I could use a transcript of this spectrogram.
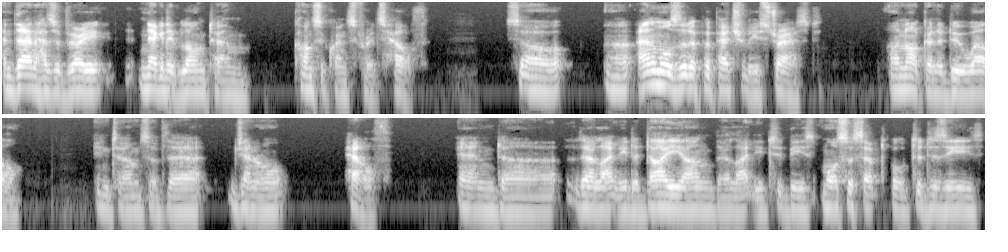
and that has a very negative long-term consequence for its health. So, uh, animals that are perpetually stressed are not going to do well in terms of their general health. And uh, they're likely to die young, they're likely to be more susceptible to disease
